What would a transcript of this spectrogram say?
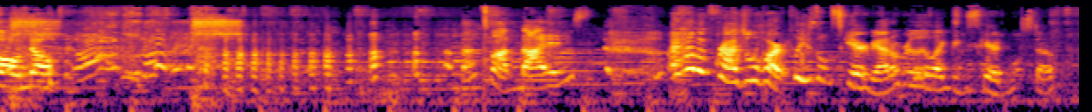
oh no. That's not nice. I have a fragile heart. Please don't scare me. I don't really like being scared and stuff.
